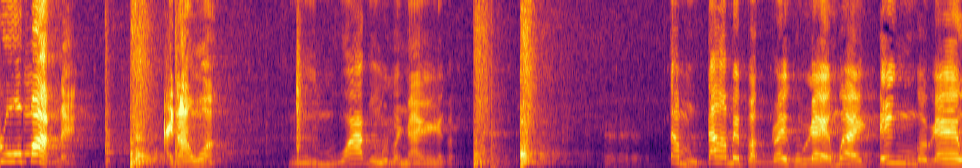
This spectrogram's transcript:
รู้มากแน่ไอ้นาวะอืมว่างไปไหนเนี่ยก็ตั้มตาไม่ปักไรกูแล้วเมื่อไอ้ติ้งก็แล้ว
